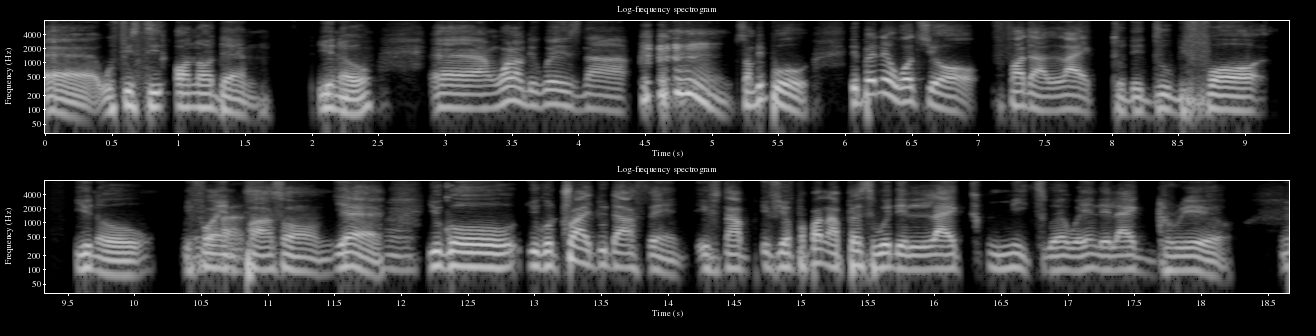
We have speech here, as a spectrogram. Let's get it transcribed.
uh we still honor them, you know. Uh, and one of the ways now, some people, depending on what your father like to they do before, you know, before him pass. on, yeah, Mm. you go, you go try do that thing. If not, if your papa na person where they like meat, where when they like grill, you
